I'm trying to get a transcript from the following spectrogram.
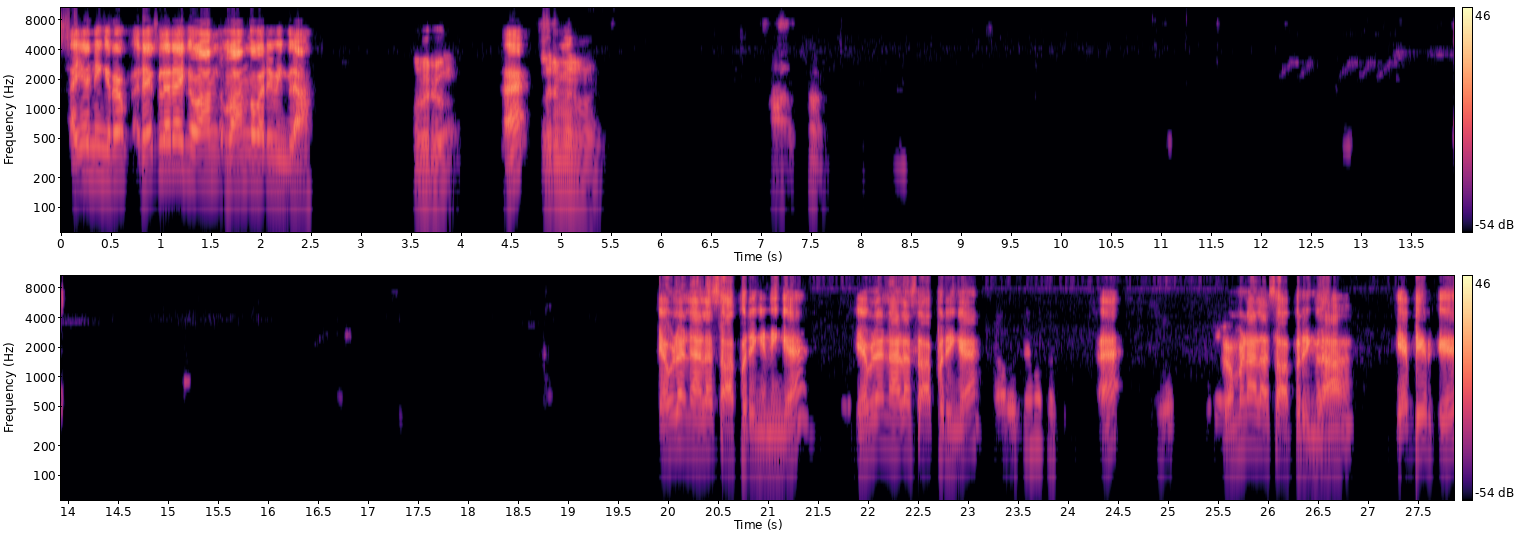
ஐயா நீங்க ரெகுலரா இங்க வாங்க வாங்க வருவீங்களா? வருவோம். ஆ? எவ்வளவு நாளா சாப்பிடுறீங்க நீங்க? எவ்வளவு நாளா சாப்பிடுறீங்க? ரொம்ப நாளா சாப்பிடுறீங்களா? எப்படி இருக்கு?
